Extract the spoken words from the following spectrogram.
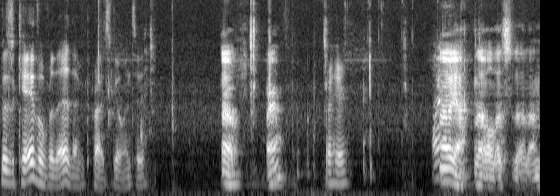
There's a cave over there that we could probably go into. Oh, where? Right here. Oh yeah. Well, let's do that then.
